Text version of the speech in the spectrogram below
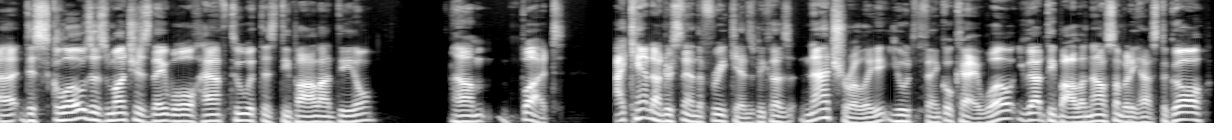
uh, disclose as much as they will have to with this Dybala deal. Um, but I can't understand the Friedkins because naturally you would think, okay, well, you got Dybala now somebody has to go.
